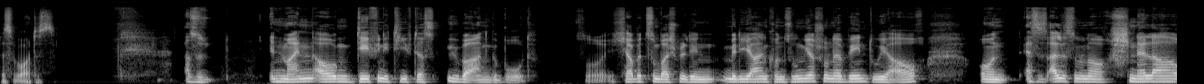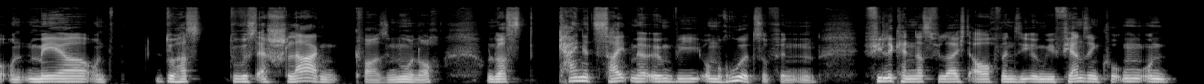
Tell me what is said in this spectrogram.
des Wortes? Also in meinen Augen definitiv das Überangebot. So, ich habe zum Beispiel den medialen Konsum ja schon erwähnt, du ja auch. Und es ist alles nur noch schneller und mehr und du hast, du wirst erschlagen quasi nur noch. Und du hast keine Zeit mehr irgendwie, um Ruhe zu finden. Viele kennen das vielleicht auch, wenn sie irgendwie Fernsehen gucken und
